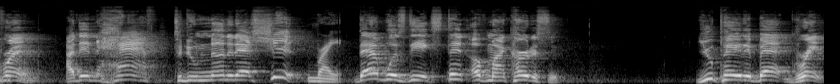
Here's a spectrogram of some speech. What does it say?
friend, I didn't have to do none of that shit. Right. That was the extent of my courtesy. You paid it back, great.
